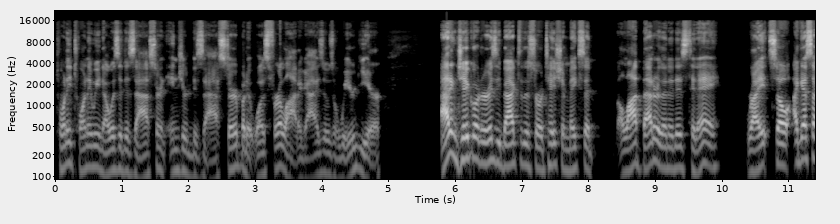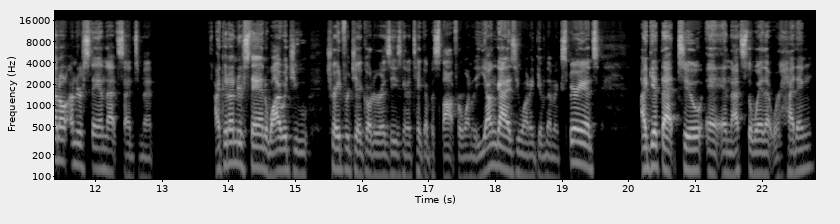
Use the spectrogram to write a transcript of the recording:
2020, we know was a disaster, an injured disaster, but it was for a lot of guys. It was a weird year. Adding Jake Odorizzi back to this rotation makes it a lot better than it is today right? So I guess I don't understand that sentiment. I could understand why would you trade for Jake Odorizzi? He's going to take up a spot for one of the young guys. You want to give them experience. I get that too, and, and that's the way that we're heading.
